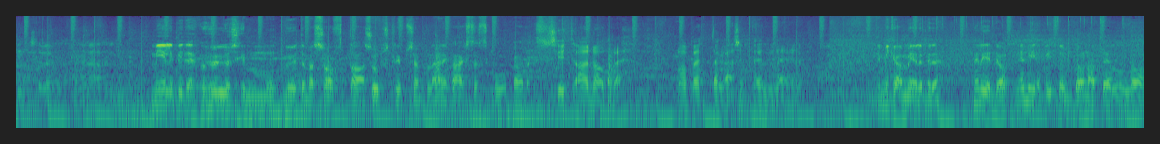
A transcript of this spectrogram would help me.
pikselöidyt meillä. Mielipiteet, kun hyllyskin mu- myytävä softa on subscription plani 18 kuukaudeksi. Sitten Adobe. Lopettakaa se pelleily. Niin mikä on mielipide? Neljä, do- neljä vitun Donatelloa.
